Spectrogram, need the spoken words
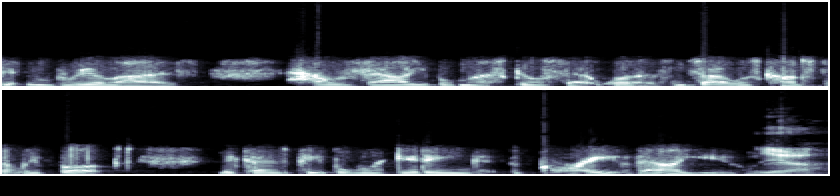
didn't realize how valuable my skill set was. And so I was constantly booked because people were getting great value. Yeah.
